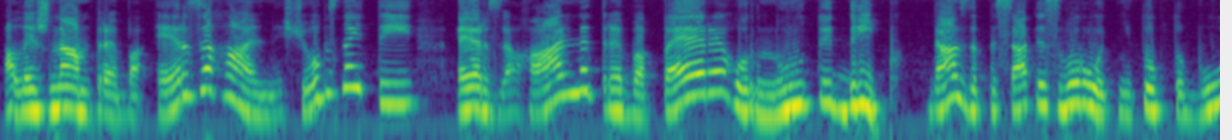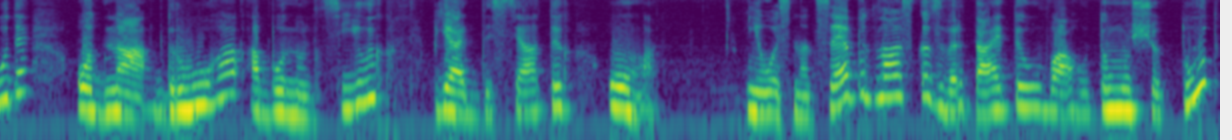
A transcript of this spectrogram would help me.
Але ж нам треба r загальне, щоб знайти r загальне, треба перегорнути дріб. Да, записати зворотні, тобто буде 1 друга або 0,5 ома. І ось на це, будь ласка, звертайте увагу, тому що тут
